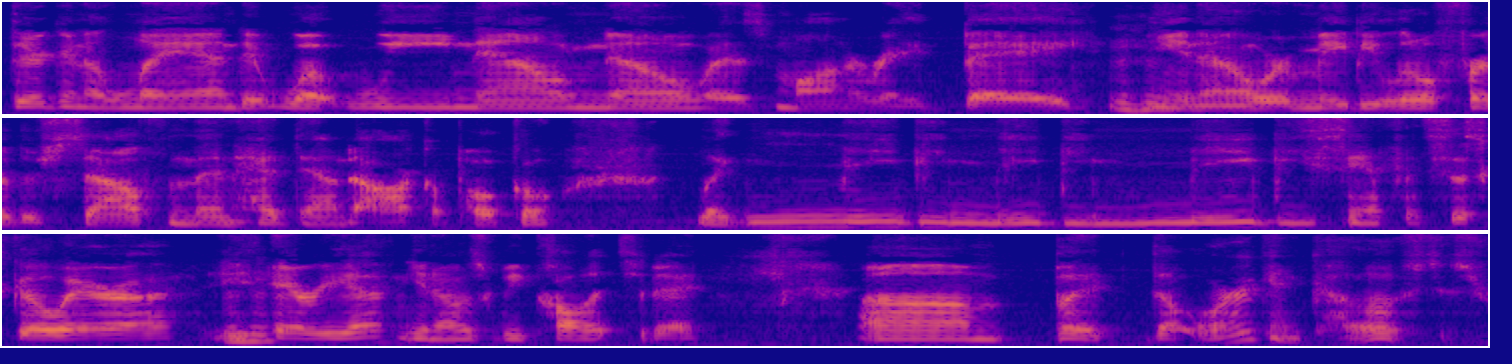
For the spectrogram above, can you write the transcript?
they're going to land at what we now know as Monterey Bay, mm-hmm. you know, or maybe a little further south and then head down to Acapulco. Like maybe, maybe, maybe San Francisco era mm-hmm. area, you know, as we call it today. Um, but the Oregon coast is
